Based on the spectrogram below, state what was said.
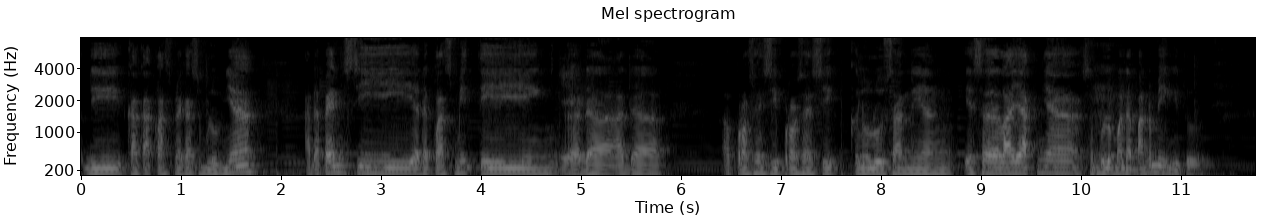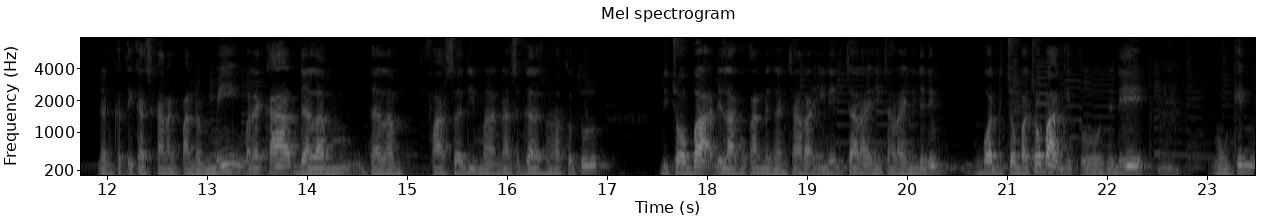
di kakak kelas mereka sebelumnya ada pensi ada kelas meeting Iya, ada ada uh, prosesi-prosesi kelulusan yang ya selayaknya sebelum Hmm. ada pandemi gitu. Dan ketika sekarang pandemi mereka dalam dalam fase di mana segala sesuatu tuh dicoba dilakukan dengan cara ini cara ini cara ini. Jadi buat dicoba-coba gitu. Jadi Hmm. mungkin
